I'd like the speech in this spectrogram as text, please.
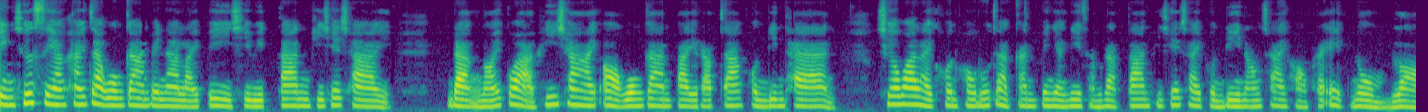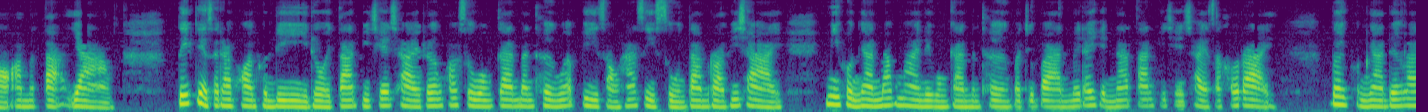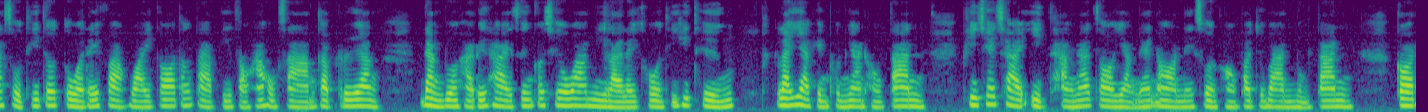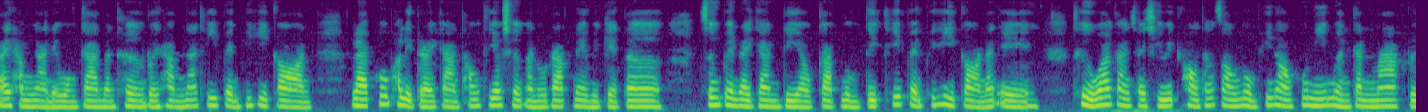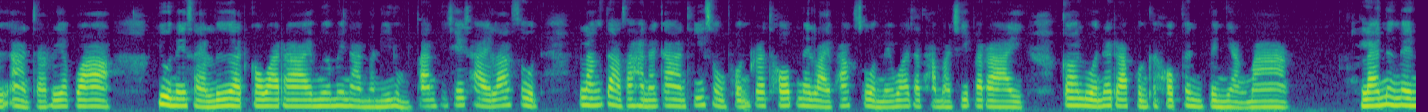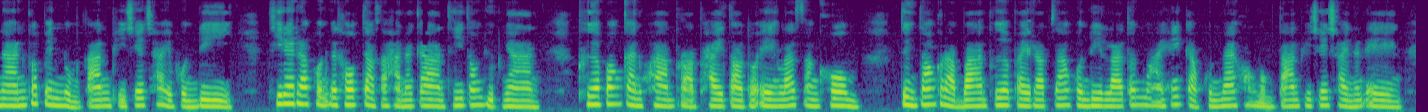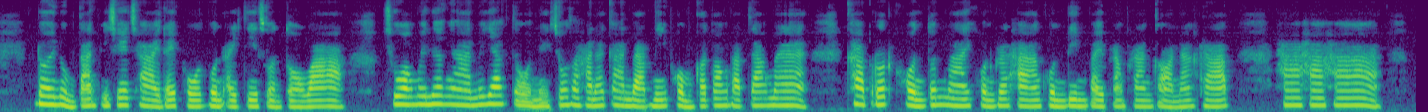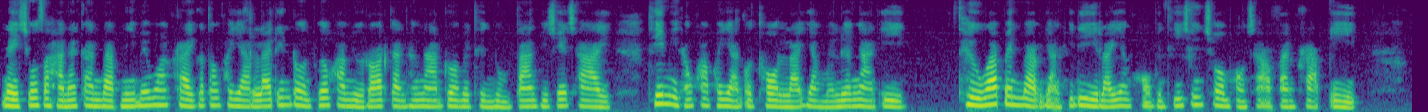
ทิ้งชื่อเสียงหายจากวงการไปนานหลายปีชีวิตตั้นพิเชษชัย ดังน้อยกว่าพี่ชายออกวงการไปรับจ้างผลดินแทน เชื่อว่าหลายคนคงรู้จักกันเป็นอย่างดีสำหรับต้านพิเชษชัยผลดีน้องชายของพระเอกหนุ่ม หล่ออมตะอย่าง ติ๊กเจษฎาพรผลดี โดยต้านพิเชษชัยเริ่มเข้าสู่วงการบันเทิงเมื่อปี 2540 ตามรอยพี่ชาย มีผลงานมากมายในวงการบันเทิง ปัจจุบันไม่ได้เห็นหน้าต้านพิเชษชัยสักเท่าไหร่ โดยผลงานเรื่องล่าสุดที่เจ้าตัวได้ฝากไว้ก็ตั้งแต่ปี 2563 กับเรื่อง ดั่งดวงหฤทัยซึ่งก็เชื่อว่ามีหลายๆคนที่คิดถึง และอยากเห็นผลงานของตั้นพิเชษชัยอีกทางหน้าจออย่างแน่นอน ในส่วนของปัจจุบันหนุ่มตั้นก็ได้ทำงานในวงการบันเทิง โดยทำหน้าที่เป็นพิธีกร และผู้ผลิตรายการท่องเที่ยวเชิงอนุรักษ์ Navigator ซึ่งเป็นรายการเดียวกับหนุ่มติ๊กที่เป็นพิธีกรนั่นเอง ถือว่าการใช้ชีวิตของทั้งสองหนุ่มพี่น้องคู่นี้เหมือนกันมาก หรืออาจจะเรียกว่า อยู่ในสายเลือดก็ว่าได้เมื่อไม่นานมานี้หนุ่มตั้นพิเชษชัยล่าสุด หลังจากสถานการณ์ที่ส่งผลกระทบในหลายภาคส่วนไม่ว่าจะทำอาชีพอะไร ก็ล้วนได้รับผลกระทบกันเป็นอย่างมาก และหนึ่งในนั้นก็เป็นหนุ่มตั้นพิเชษชัยผลดี ที่ได้รับผลกระทบจากสถานการณ์ที่ต้องหยุดงาน เพื่อป้องกันความปลอดภัยต่อตัวเองและสังคม จึงต้องกลับบ้านเพื่อไปรับจ้างขนดินและต้นไม้ให้กับคุณแม่ของหนุ่มตาลพิเชษชัยนั่นเอง โดยหนุ่มตาลพิเชษชัยได้โพสต์บนไอจีส่วนตัวว่า ช่วงไม่เลือกงานไม่ยากจนในช่วงสถานการณ์แบบนี้ผมก็ต้องรับจ้างแม่ ขับรถขนต้นไม้ขนกระถางขนดินไปพลางๆก่อนนะครับฮ่าฮ่าฮ่าในช่วงสถานการณ์แบบนี้ไม่ว่าใครก็ต้องขยันและดิ้นรนเพื่อความอยู่รอดกันทั้งนั้นรวมไปถึงหนุ่มต้านพิเชษชัย ที่มีทั้งความขยันอดทนและยังไม่เลือกงานอีก ถือว่าเป็นแบบอย่างที่ดีและยังคงเป็นที่ชื่นชมของชาวแฟนคลับอีก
